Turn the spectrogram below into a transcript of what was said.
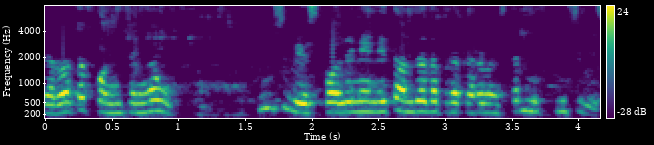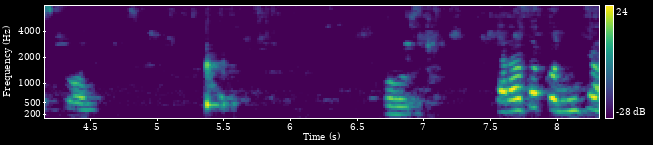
తర్వాత కొంచెంగా ఉప్పు. చూసి వేసుకోవాలి. నేనైతే అందాద ప్రకారం వేస్తాను మీరు చూసి వేసుకోవాలి. తర్వాత కొంచెం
